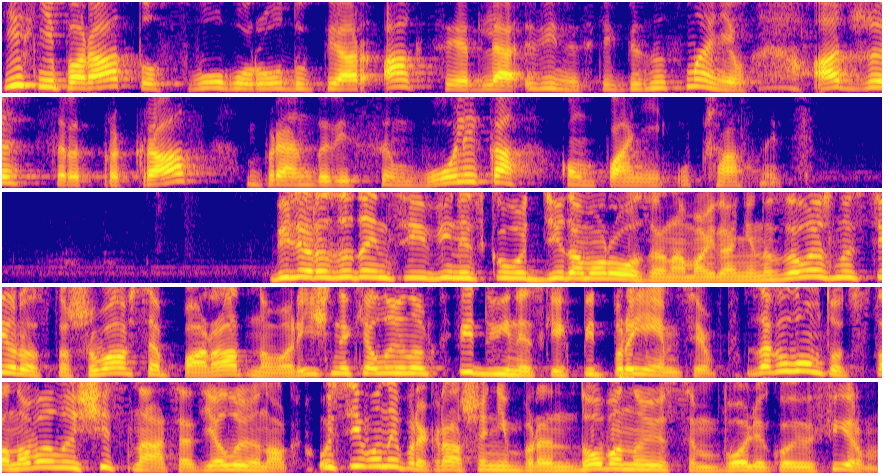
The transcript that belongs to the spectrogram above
Їхній парад то свого роду піар-акція для вінницьких бізнесменів, адже серед прикрас брендові символіка компаній-учасниць. Біля резиденції Вінницького Діда Мороза на Майдані Незалежності розташувався парад новорічних ялинок від вінницьких підприємців. Загалом тут встановили 16 ялинок. Усі вони прикрашені брендованою символікою фірм.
